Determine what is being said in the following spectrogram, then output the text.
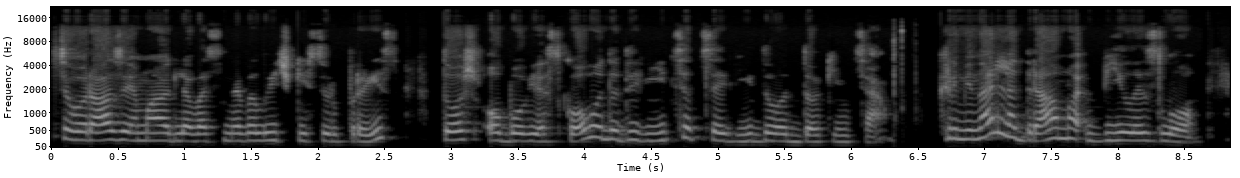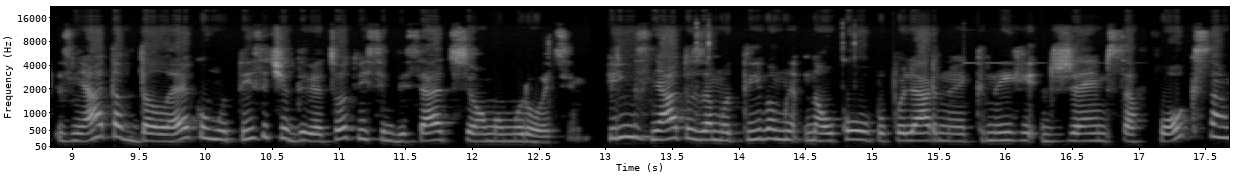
Цього разу я маю для вас невеличкий сюрприз, тож обов'язково додивіться це відео до кінця. Кримінальна драма Біле зло знята в далекому 1987 році. Фільм знято за мотивами науково-популярної книги Джеймса Фокса,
